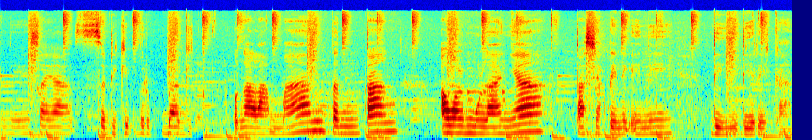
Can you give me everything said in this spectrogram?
ini saya sedikit berbagi pengalaman tentang awal mulanya Tasya Klinik ini didirikan.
